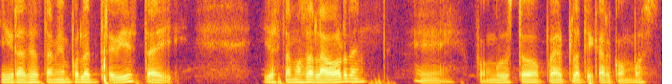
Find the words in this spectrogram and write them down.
y, gracias también por la entrevista y, estamos a la orden. Eh, fue un gusto poder platicar con vos.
